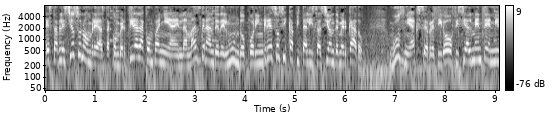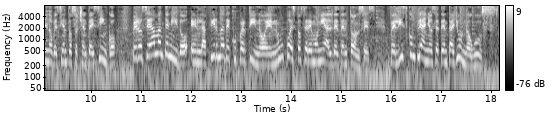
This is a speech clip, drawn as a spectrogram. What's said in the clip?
estableció su nombre hasta convertir a la compañía en la más grande del mundo por ingresos y capitalización de mercado. Wozniak se retiró oficialmente en 1985, pero se ha mantenido en la firma de Cupertino en un puesto ceremonial desde entonces. Feliz cumpleaños 71, Gus.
